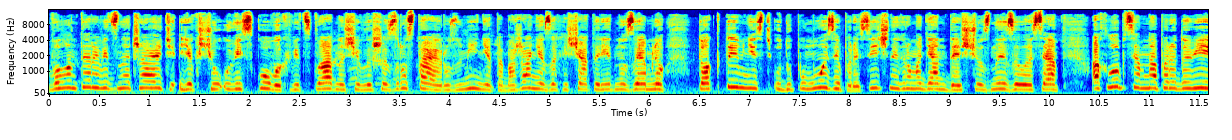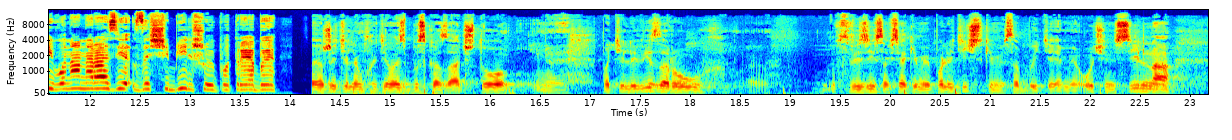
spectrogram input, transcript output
Волонтери відзначають, якщо у військових від складнощів лише зростає розуміння та бажання захищати рідну землю, то активність у допомозі пересічних громадян дещо знизилася. А хлопцям на передовій вона наразі за ще більшої потреби. Жителям хотелось бы сказать, что э, по телевизору э, ну, в связи со всякими политическими событиями очень сильно э,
